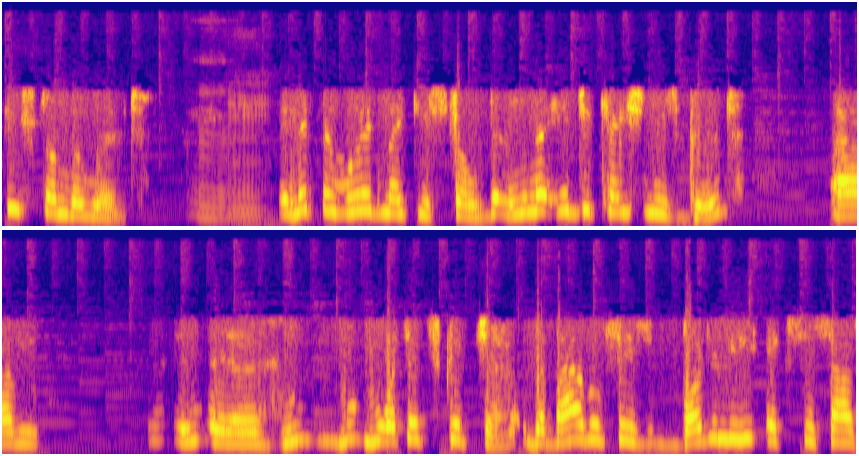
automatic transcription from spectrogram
feast on the word. Mm-hmm. And let the word make you strong. You know, education is good. Um, uh, what's that scripture? The Bible says bodily exercise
